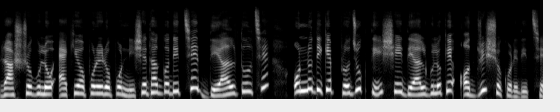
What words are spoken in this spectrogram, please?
রাষ্ট্রগুলো একে অপরের ওপর নিষেধাজ্ঞা দিচ্ছে দেয়াল তুলছে অন্যদিকে প্রযুক্তি সেই দেয়ালগুলোকে অদৃশ্য করে দিচ্ছে।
